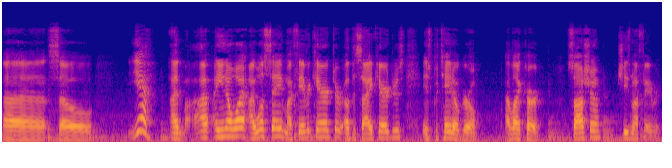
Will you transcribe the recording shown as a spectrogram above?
Uh, so yeah, I, I, you know what? I will say my favorite character of the side characters is Potato Girl. I like her. Sasha, she's my favorite.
